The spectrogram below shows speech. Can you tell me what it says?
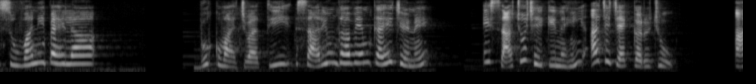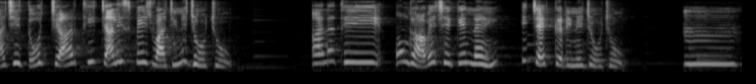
સૂવાની પહેલા બુક વાંચવાથી સારી ઊંઘ આવે એમ કહે છે ને? એ સાચું છે કે નહીં આજે ચેક કરું છું. આજે તો ચારથી ચાલીસ પેજ વાંચીને જોઉં છું. આનાથી ઊંઘ આવે છે કે નહીં એ ચેક કરીને જોઉં છું. ઉમ,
